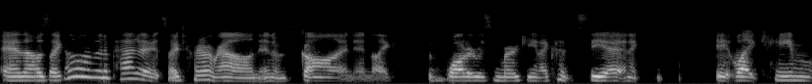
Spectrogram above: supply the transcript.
and I was like, oh, I'm gonna pet it. So I turn around, and it was gone, and like the water was murky, and I couldn't see it, and it it like came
